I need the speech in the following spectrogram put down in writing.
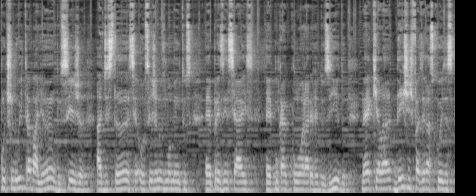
continue trabalhando, seja à distância ou seja nos momentos é, presenciais é, com, com horário reduzido, né? que ela deixe de fazer as coisas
